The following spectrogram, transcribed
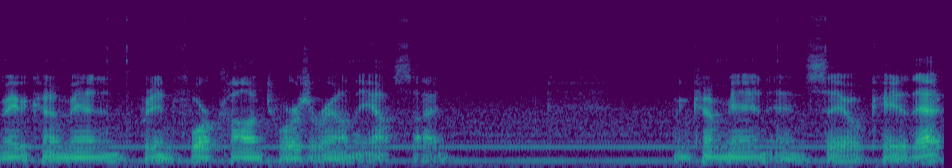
maybe come in and put in four contours around the outside. We can come in and say OK to that.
